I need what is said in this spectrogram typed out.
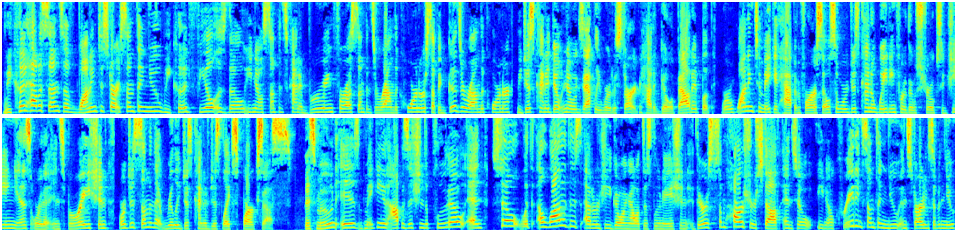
we could have a sense of wanting to start something new. We could feel as though, you know, something's kind of brewing for us. Something's around the corner. Something good's around the corner. We just kind of don't know exactly where to start and how to go about it, but we're wanting to make it happen for ourselves. So we're just kind of waiting for those strokes of genius or the inspiration or just something that really just kind of just like sparks us. This moon is making an opposition to Pluto. And so, with a lot of this energy going on with this lunation, there's some harsher stuff. And so, you know, creating something new and starting something new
